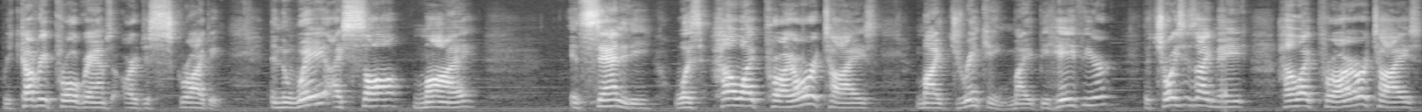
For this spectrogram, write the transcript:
recovery programs are describing. And the way I saw my insanity was how I prioritized my drinking, my behavior, the choices I made, how I prioritize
